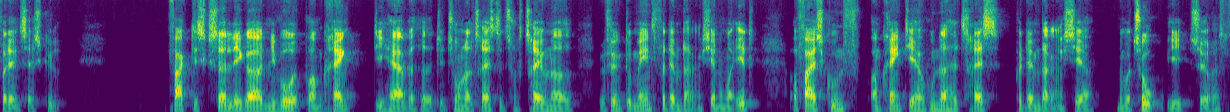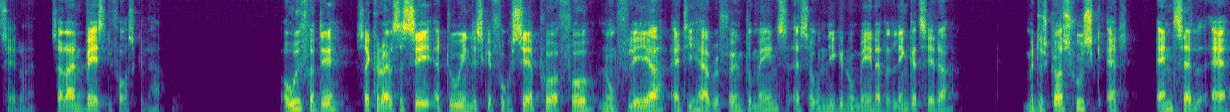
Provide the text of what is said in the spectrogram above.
for den sags skyld faktisk så ligger niveauet på omkring de her, hvad hedder det, 250-300 referring domains for dem, der rangerer nummer 1, og faktisk kun omkring de her 150 på dem, der rangerer nummer 2 i søgeresultaterne. Så der er en væsentlig forskel her. Og ud fra det, så kan du altså se, at du egentlig skal fokusere på at få nogle flere af de her referring domains, altså unikke domæner, der linker til dig. Men du skal også huske, at antallet af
